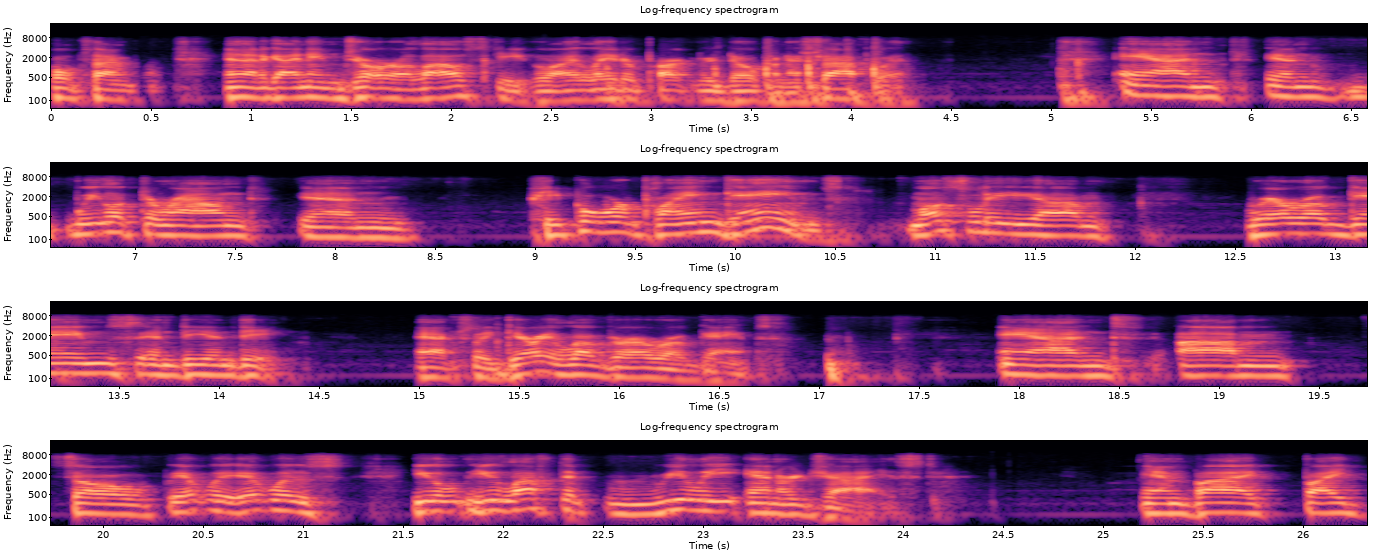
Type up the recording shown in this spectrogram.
full time. And then a guy named Joe Orlowski, who I later partnered to open a shop with. And and we looked around, and people were playing games, mostly um, railroad games and D and D. Actually, Gary loved railroad games, and um, so it it was you you left it really energized. And by by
